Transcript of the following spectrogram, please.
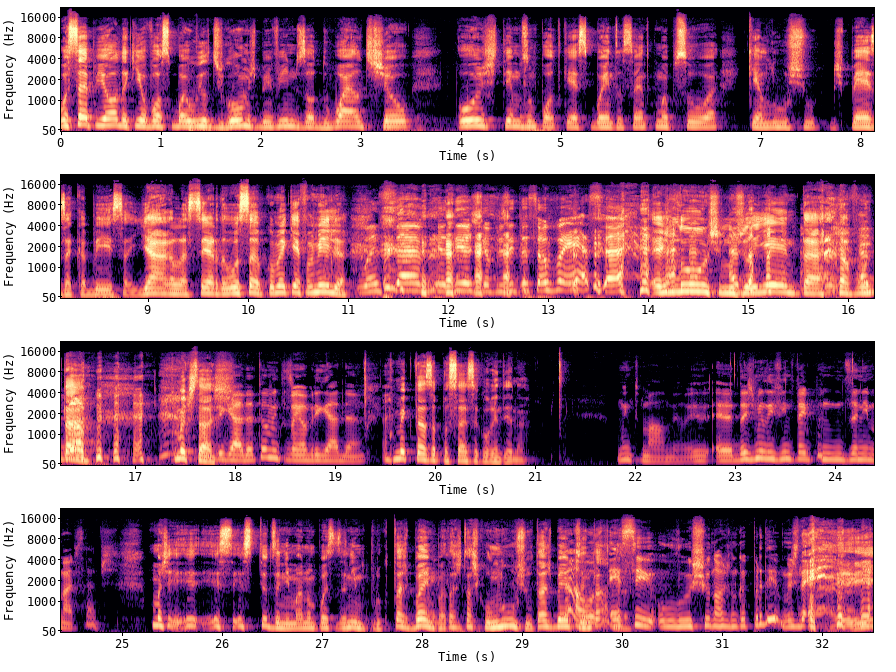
What's up, y'all? Daqui é o vosso boy Wildes Gomes. Bem-vindos ao The Wild Show. Hoje temos um podcast bem interessante com uma pessoa que é luxo, dos pés à cabeça. Yara Lacerda, what's up? Como é que é, família? What's up? Meu Deus, que apresentação foi essa? És luxo, luxurienta, à vontade. Como é que estás? Obrigada, estou muito bem, obrigada. Como é que estás a passar essa quarentena? Muito mal, meu. Eh, 2020 veio para me desanimar, sabes? Mas esse, esse teu desanimar não parece desanimo, porque estás bem, pá, estás, estás com luxo, estás bem não, apresentada. É sim, o luxo nós nunca perdemos, né?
